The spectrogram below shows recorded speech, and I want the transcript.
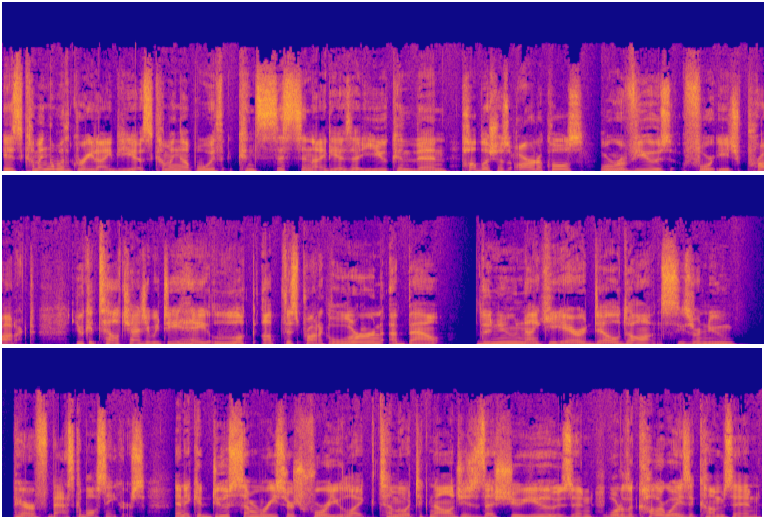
is coming up with great ideas, coming up with consistent ideas that you can then publish as articles or reviews for each product. You could tell ChatGPT, hey, look up this product, learn about the new Nike Air Del Dawns. These are new pair of basketball sneakers. And it could do some research for you, like tell me what technologies does that shoe use and what are the colorways it comes in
